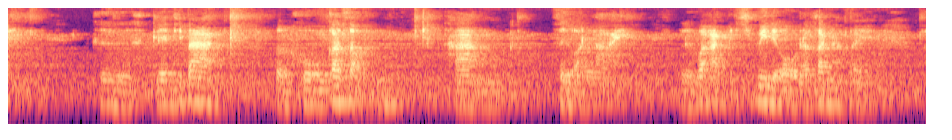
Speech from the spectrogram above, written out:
น์ คือเรียนที่บ้าน ส่วนครูก็สอนทางสื่อออนไลน์ หรือว่าอัดเป็นคลิปวิดีโอแล้วก็นำไปเผ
